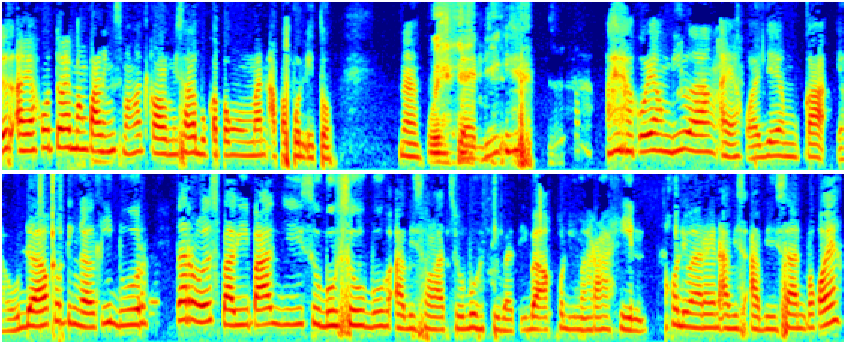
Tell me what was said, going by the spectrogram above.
Terus ayahku tuh emang paling semangat kalau misalnya buka pengumuman apa pun itu. Nah Wih. jadi ayahku yang bilang ayahku aja yang buka. Ya udah aku tinggal tidur. Terus pagi-pagi subuh-subuh abis sholat subuh tiba-tiba aku dimarahin. Aku dimarahin abis-abisan. Pokoknya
